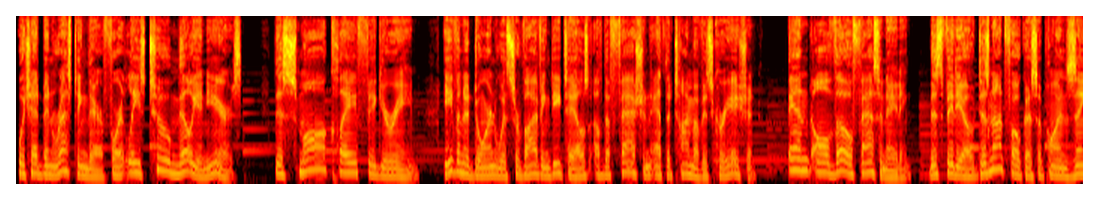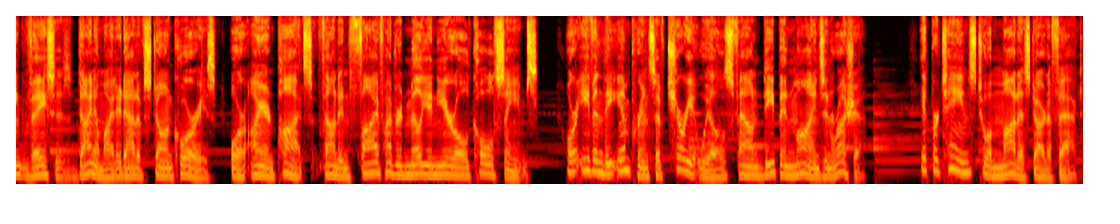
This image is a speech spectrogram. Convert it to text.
which had been resting there for at least two million years, this small clay figurine, even adorned with surviving details of the fashion at the time of its creation, And although fascinating, this video does not focus upon zinc vases dynamited out of stone quarries, or iron pots found in 500 million year old coal seams, or even the imprints of chariot wheels found deep in mines in Russia. It pertains to a modest artifact,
